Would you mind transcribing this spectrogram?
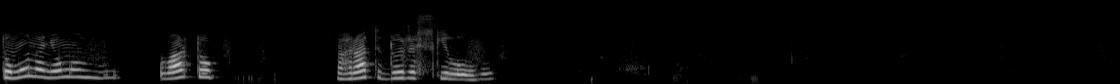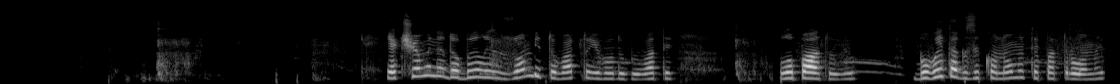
Тому на ньому варто грати дуже скілово. Якщо ви не добили зомбі, то варто його добивати лопатою, бо ви так зекономите патрони.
